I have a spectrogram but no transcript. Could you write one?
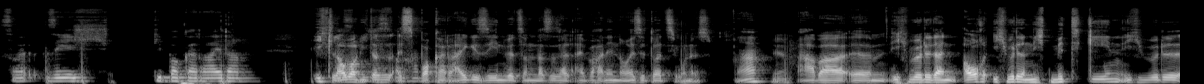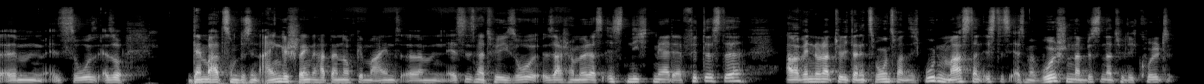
so, sehe ich die Bockerei dann. Ich glaube auch nicht, dass es als Bockerei gesehen wird, sondern dass es halt einfach eine neue Situation ist. Ja? ja. Aber ähm, ich würde dann auch, ich würde dann nicht mitgehen. Ich würde ähm, so, also Demba hat so ein bisschen eingeschränkt, hat dann noch gemeint, ähm, es ist natürlich so, Sascha Mölders ist nicht mehr der fitteste, aber wenn du natürlich deine 22 Buden machst, dann ist es erstmal wurscht und dann bist du natürlich Kult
